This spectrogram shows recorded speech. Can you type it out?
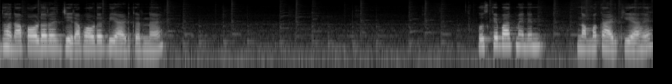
धना पाउडर और जीरा पाउडर भी ऐड करना है। उसके बाद मैंने नमक ऐड किया है।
